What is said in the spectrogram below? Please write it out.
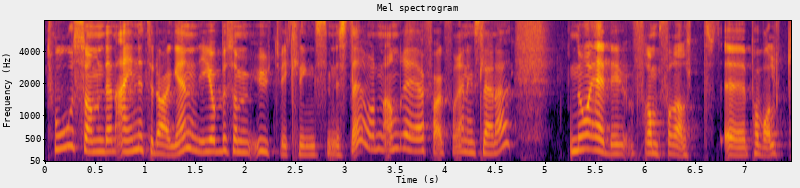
to som den ene til dagen jobber som utviklingsminister, og den andre er fagforeningsleder. Nå er de framfor alt eh, på valg.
